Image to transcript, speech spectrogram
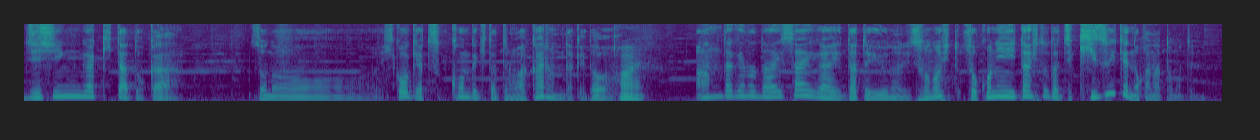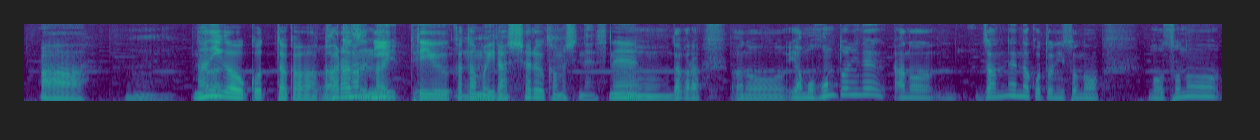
地震が来たとかその飛行機が突っ込んできたっていうのは分かるんだけどはい。あんだけの大災害だというのにその人そこにいた人たち気づいてんのかなと思ってる、ああ。うん何が起こったか分からずにっていう方もいらっしゃるかもしれないですうね。ん、だからあのいやもう本当にねあの残念なことにそのもうその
